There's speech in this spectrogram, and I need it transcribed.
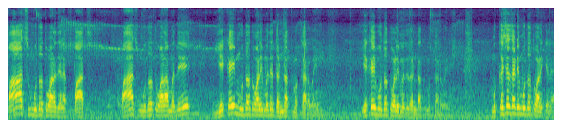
पाच मुदतवाढ दिल्या पाच. पाच मुदतवाढामध्ये एकही मुदतवाढीमध्ये दंडात्मक कारवाई नाही. एकही मुदतवाढीमध्ये दंडात्मक कारवाई नाही. मग कशासाठी मुदतवाढ केल्या?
